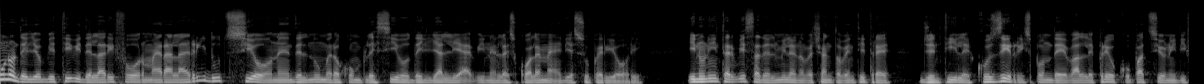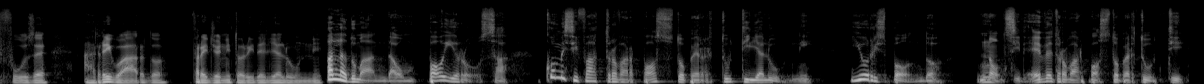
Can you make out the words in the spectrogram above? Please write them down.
Uno degli obiettivi della riforma era la riduzione del numero complessivo degli allievi nelle scuole medie e superiori. In un'intervista del 1923, Gentile così rispondeva alle preoccupazioni diffuse al riguardo fra i genitori degli alunni. Alla domanda un po' irosa, come si fa a trovare posto per tutti gli alunni? Io rispondo, non si deve trovare posto per tutti.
